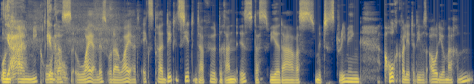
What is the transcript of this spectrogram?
und Ja, ein Mikro, genau. das wireless oder wired extra dediziert dafür dran ist, dass wir da was mit Streaming hochqualitatives Audio machen,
